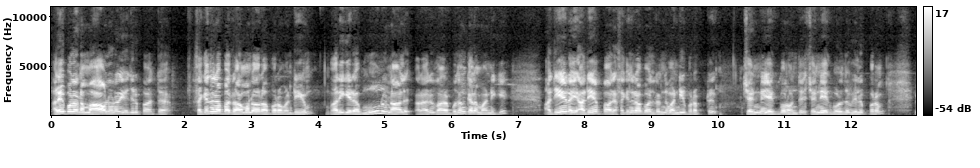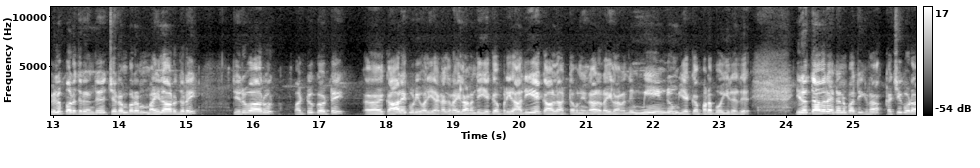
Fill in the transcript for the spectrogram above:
அதே போல் நம்ம ஆவலுடன் எதிர்பார்த்த செகந்தராபாத் ராமநாதபுரம் வண்டியும் வருகிற மூணு நாள் அதாவது வர புதன்கிழமை அன்னைக்கு அதே ரை அதே பாதை செகந்தராபாத்லேருந்து வண்டி புறப்பட்டு சென்னை எக்மோர் வந்து சென்னை எக்மோர் வந்து விழுப்புரம் விழுப்புரத்துலேருந்து சிதம்பரம் மயிலாடுதுறை திருவாரூர் பட்டுக்கோட்டை காரைக்குடி வழியாக அந்த ரயிலானது இயக்கப்படுகிறது. அதே கால அட்டவணையில் ரயிலானது மீண்டும் இயக்கப்பட போகிறது. இதை தவிர என்னென்னு பார்த்தீங்கன்னா கச்சிகோடா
